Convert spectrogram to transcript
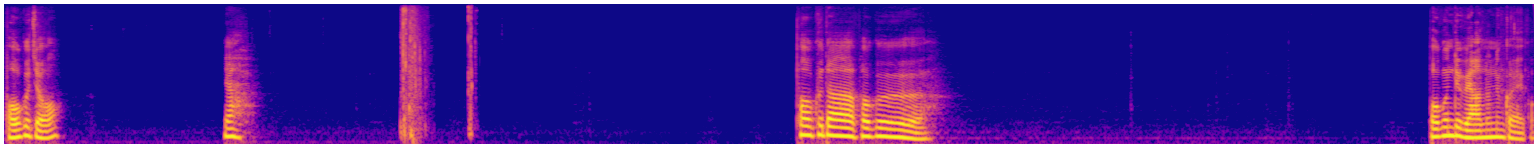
버그죠? 야 버그다 버그 버그인데 왜 안 오는 거야 이거?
